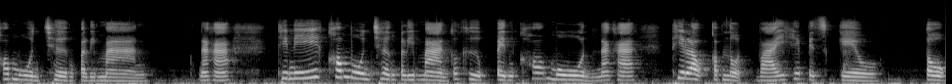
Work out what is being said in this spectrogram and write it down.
ข้อมูลเชิงปริมาณ นะคะ ทีนี้ข้อมูลเชิงปริมาณก็คือเป็นข้อมูลนะคะ ที่เรากำหนดไว้ให้เป็นสเกลตรง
